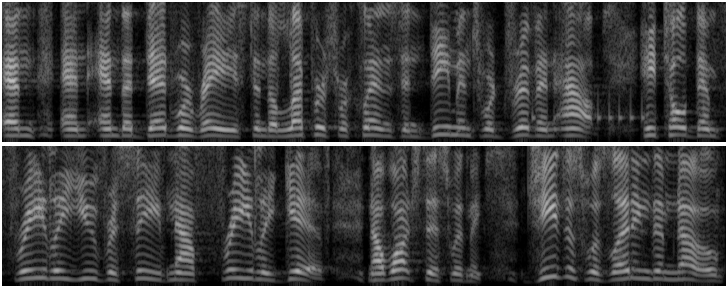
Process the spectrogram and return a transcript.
and, and, and the dead were raised and the lepers were cleansed and demons were driven out. He told them, Freely you've received, now freely give. Now, watch this with me. Jesus was letting them know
